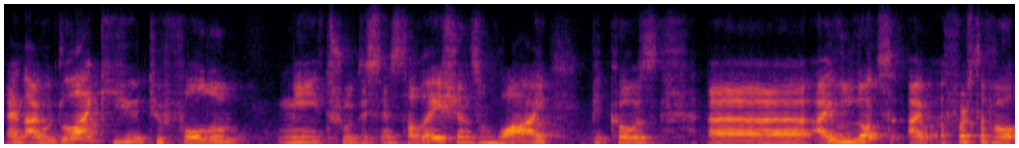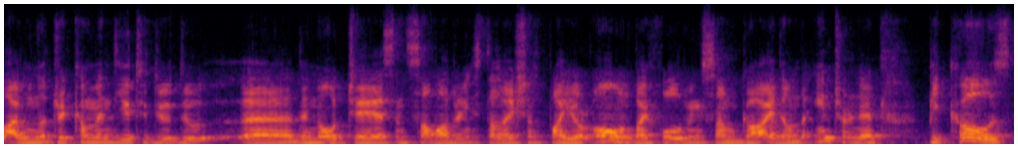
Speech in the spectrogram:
and I would like you to follow me through these installations. Why? Because uh, I will not. I, first of all, I will not recommend you to do, uh, the Node.js and some other installations by your own by following some guide on the internet because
